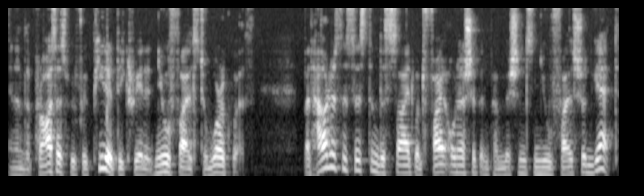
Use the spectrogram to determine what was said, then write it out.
and in the process we've repeatedly created new files to work with, but how does the system decide what file ownership and permissions new files should get?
